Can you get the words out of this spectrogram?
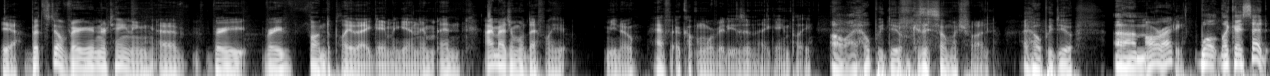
Yeah but still very entertaining uh very very fun to play that game again and, and i imagine we'll definitely you know have a couple more videos in that gameplay Oh, I hope we do. because it's so much fun I hope we do. Um, alrighty Well, like I said,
